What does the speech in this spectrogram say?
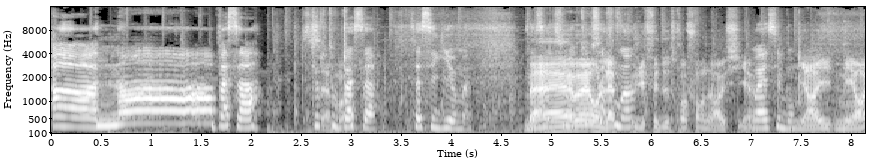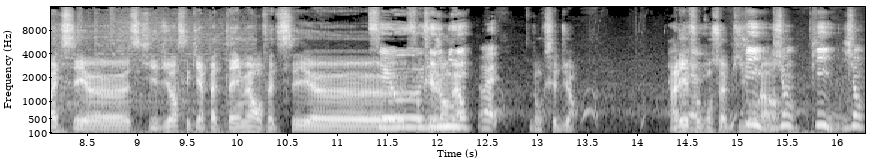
oh non, pas ça. Surtout pas ça. Ça c'est Guillaume. Bah ouais, on l'a j'ai fait deux trois fois, on a réussi. à Ouais, c'est bon. y arrive, mais en fait c'est euh, ce qui est dur, c'est qu'il y a pas de timer. En fait, c'est euh, c'est faut que les gens meurent. Ouais. donc c'est dur. Allez, il faut qu'on soit pigeon là. hein. Pigeon, pigeon,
